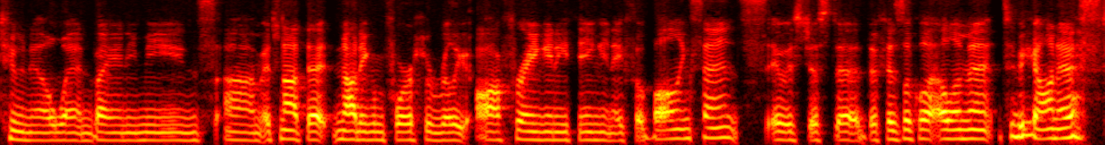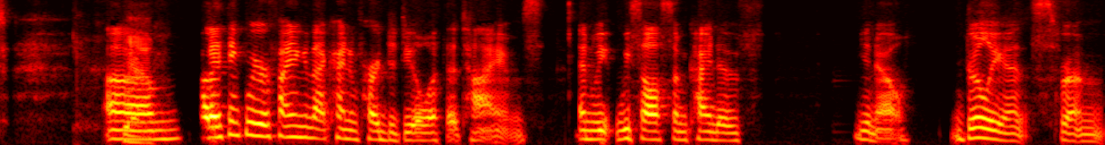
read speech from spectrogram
2 0 win by any means. Um, it's not that Nottingham Forest were really offering anything in a footballing sense, it was just a, the physical element, to be honest. Um, yeah. But I think we were finding that kind of hard to deal with at times. And we, we saw some kind of, you know, brilliance from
